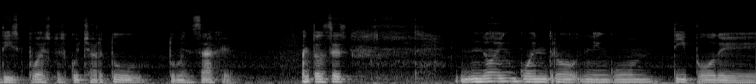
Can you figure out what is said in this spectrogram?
dispuesto a escuchar tu, tu mensaje. Entonces, no encuentro ningún tipo de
